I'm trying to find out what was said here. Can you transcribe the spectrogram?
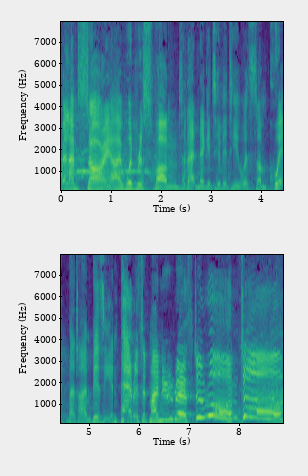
Well, I'm sorry. I would respond to that negativity with some quip, but I'm busy in Paris at my new restaurant. Um,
